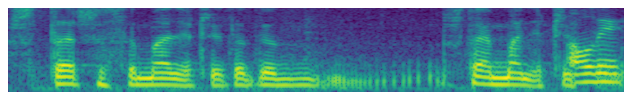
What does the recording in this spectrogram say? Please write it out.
šta će se manje čitati, šta je manje čitano. Ali...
